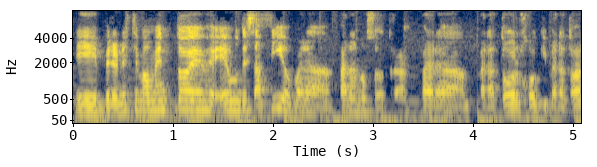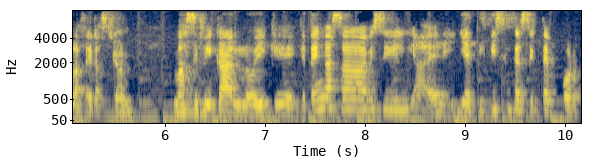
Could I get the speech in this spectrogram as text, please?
pero en este momento es, un desafío para, para nosotras, para, para, todo el hockey, para toda la federación, masificarlo y que, que tenga esa visibilidad. y es difícil decirte por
